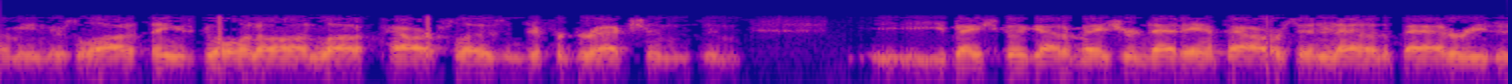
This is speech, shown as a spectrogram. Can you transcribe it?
I mean, there's a lot of things going on, a lot of power flows in different directions, and you basically got to measure net amp hours in and out of the battery to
